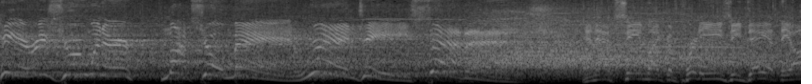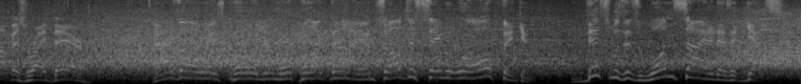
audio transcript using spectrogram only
Here is your winner, Macho Man pretty easy day at the office right there. As always, Cole, you're more polite than I am, so I'll just say what we're all thinking. This was as one-sided as it gets.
